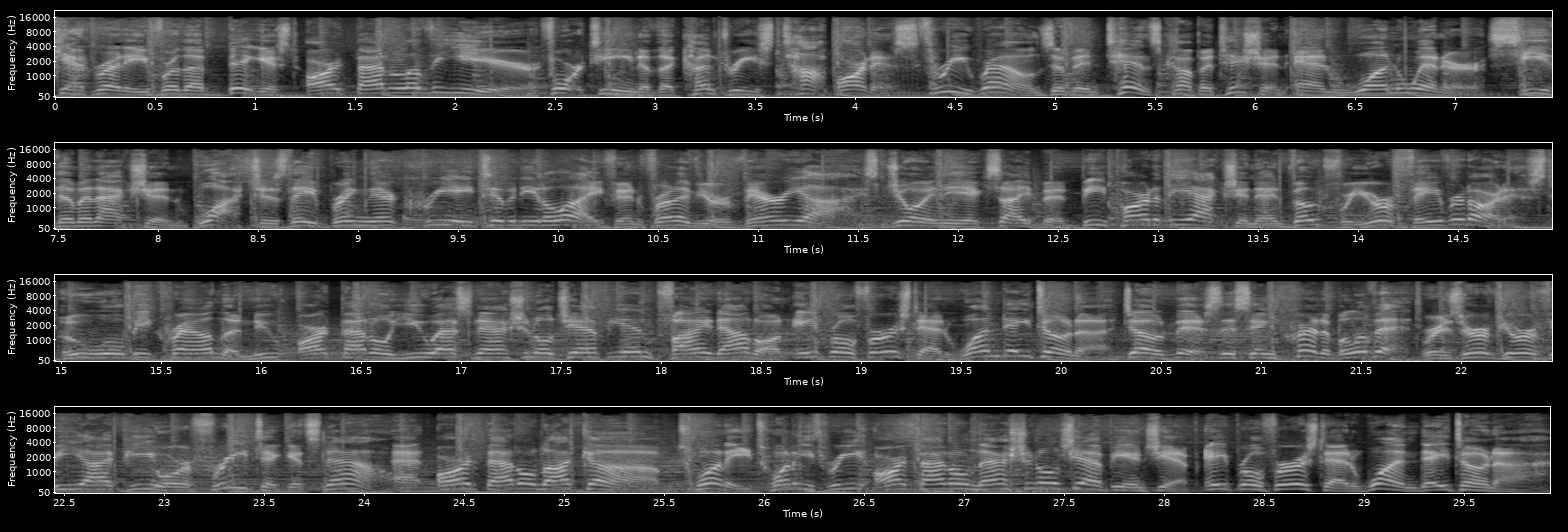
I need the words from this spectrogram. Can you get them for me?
Get ready for the biggest art battle of the year. 14 of the country's top artists, three rounds of intense competition, and one winner. See them in action. Watch as they bring their creativity to life in front of your very eyes. Join the excitement, be part of the action, and vote for your favorite artist. Who will be crowned the new Art Battle U.S. National Champion? Find out on April 1st at One Daytona. Don't miss this incredible event. Reserve your VIP or free tickets now at artbattle.com. 2023 Art Battle National Championship, April 1st at One Daytona.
